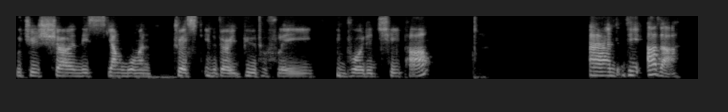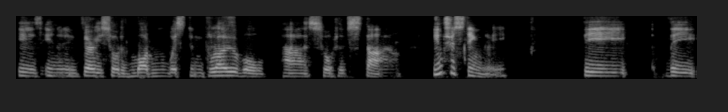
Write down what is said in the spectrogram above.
which is shown this young woman dressed in a very beautifully embroidered qipao. And the other is in a very sort of modern Western global uh, sort of style. Interestingly, the, the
